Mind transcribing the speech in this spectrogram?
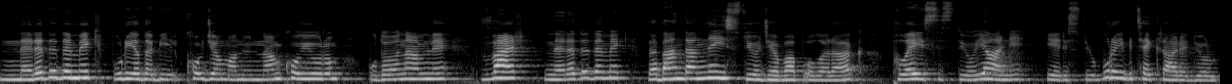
nerede demek? Buraya da bir kocaman ünlem koyuyorum. Bu da önemli. Where nerede demek ve benden ne istiyor cevap olarak? Place istiyor yani yer istiyor. Burayı bir tekrar ediyorum.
